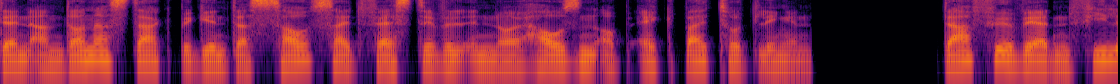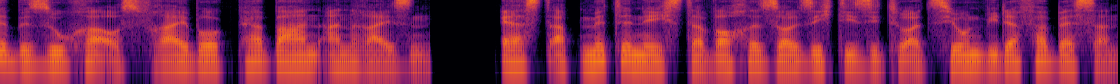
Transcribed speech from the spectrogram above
Denn am Donnerstag beginnt das Southside Festival in Neuhausen ob Eck bei Tuttlingen. Dafür werden viele Besucher aus Freiburg per Bahn anreisen. Erst ab Mitte nächster Woche soll sich die Situation wieder verbessern.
